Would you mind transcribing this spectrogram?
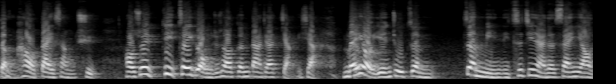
等号带上去。好，所以第这一个我们就是要跟大家讲一下，没有研究证证明你吃进来的山药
